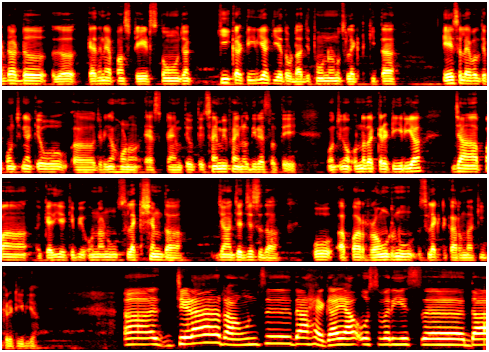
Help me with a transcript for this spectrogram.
ਅੱਡ-ਅੱਡ ਕਹਿ ਦਿੰਦੇ ਨੇ ਆਪਾਂ ਸਟੇਟਸ ਤੋਂ ਜਾਂ ਕੀ ਕ੍ਰਾਈਟੇਰੀਆ ਕੀ ਹੈ ਤੁਹਾਡਾ ਜਿੱਥੋਂ ਉਹਨਾਂ ਨੂੰ ਸਿਲੈਕਟ ਕੀਤਾ? ਇਸ ਲੈਵਲ ਤੇ ਪਹੁੰਚੀਆਂ ਕਿ ਉਹ ਜਿਹੜੀਆਂ ਹੁਣ ਇਸ ਟਾਈਮ ਤੇ ਉੱਤੇ ਸੈਮੀਫਾਈਨਲ ਦੀ ਰੈਸਲ ਤੇ ਪਹੁੰਚੀਆਂ, ਉਹਨਾਂ ਦਾ ਕ੍ਰਾਈਟੇਰੀਆ ਜਾਂ ਆਪਾਂ ਕਹਿ ਦਈਏ ਕਿ ਵੀ ਉਹਨਾਂ ਨੂੰ ਸਿਲੈਕਸ਼ਨ ਦਾ ਜਾਂ ਜੱਜਸ ਦਾ ਉਹ ਆਪਾਂ ਰਾਉਂਡ ਨੂੰ ਸਿਲੈਕਟ ਕਰਨ ਦਾ ਕੀ ਕ੍ਰਾਈਟੇਰੀਆ ਜਿਹੜਾ ਰਾਊਂਡਸ ਦਾ ਹੈਗਾ ਆ, ਉਸ ਵਾਰੀ ਇਸ ਦਾ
